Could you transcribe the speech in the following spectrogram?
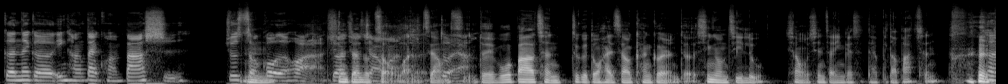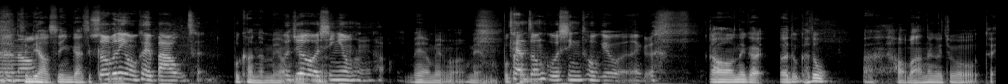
跟那个银行贷款八十。就是走够的话啦，就现在都走完这样子，对，啊、对。不过八成这个都还是要看个人的信用记录，像我现在应该是贷不到八成，可能哦。李老师应该是，说不定我可以八五成，不可能没有。我觉得我信用很好，没有没有没有没有，看中国信托给我的那个，然后那个额度，可是啊，好吧，那个就对，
